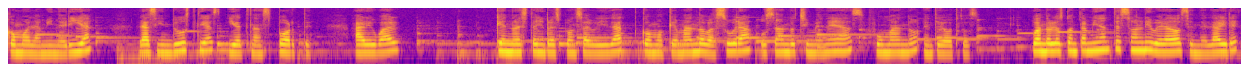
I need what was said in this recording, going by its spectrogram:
como la minería, las industrias y el transporte, al igual que nuestra irresponsabilidad como quemando basura, usando chimeneas, fumando, entre otros. Cuando los contaminantes son liberados en el aire,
